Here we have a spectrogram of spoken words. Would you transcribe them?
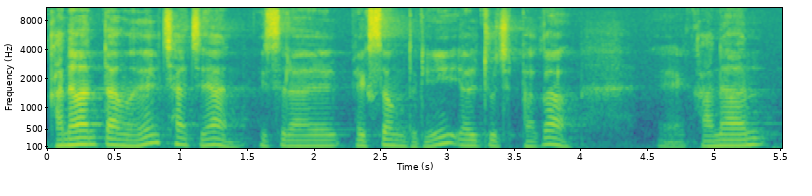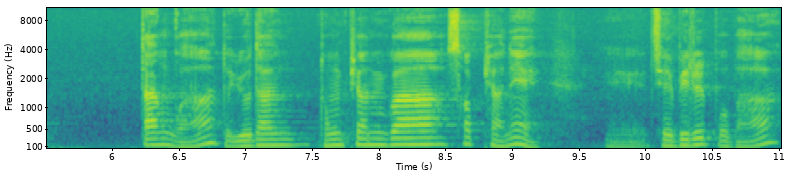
가나안 땅을 차지한 이스라엘 백성들이 열두 지파가 예, 가나안 땅과 또 요단 동편과 서편에 예, 제비를 뽑아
